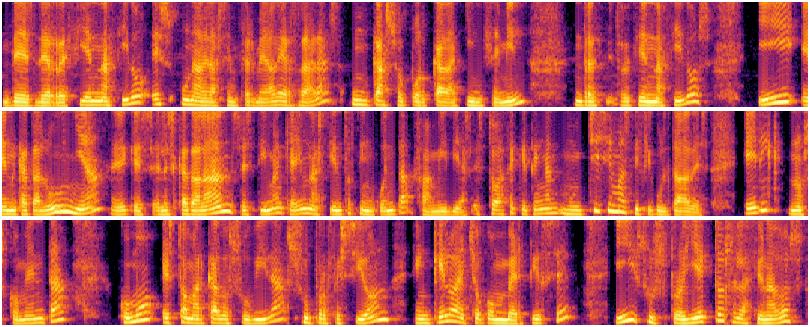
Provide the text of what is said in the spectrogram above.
desde recién nacido. Es una de las enfermedades raras, un caso por cada 15.000 recién nacidos. Y en Cataluña, eh, que es, el es catalán, se estima que hay unas 150 familias. Esto hace que tengan muchísimas dificultades. Eric nos comenta cómo esto ha marcado su vida, su profesión, en qué lo ha hecho convertirse y sus proyectos relacionados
